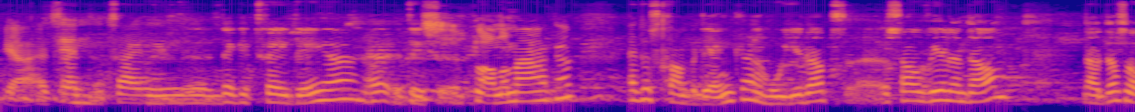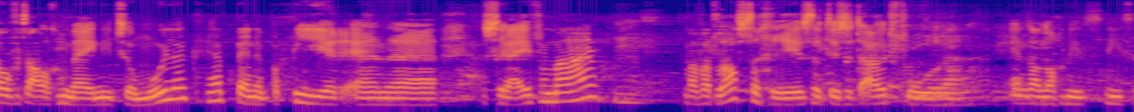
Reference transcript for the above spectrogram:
Ja, het zijn, het zijn eh, denk ik twee dingen. Hè. Het is eh, plannen maken en dus gaan bedenken hoe je dat zou willen dan. Nou, dat is over het algemeen niet zo moeilijk. Hè. Pen en papier en schrijven maar. Maar wat lastiger is, dat is het uitvoeren. En dan nog niet, niet,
